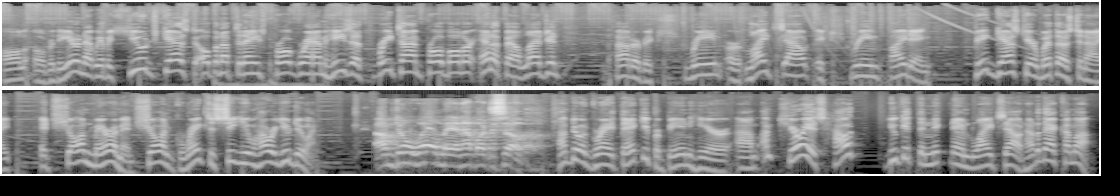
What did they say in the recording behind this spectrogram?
all over the internet. We have a huge guest to open up today's program. He's a three-time Pro Bowler, NFL legend, the founder of Extreme or Lights Out Xtreme Fighting. Big guest here with us tonight. It's Shawne Merriman. Sean, great to see you. How are you doing? I'm doing well, man. How about yourself? I'm doing great. Thank you for being here. Um, I'm curious how you get the nickname Lights Out. How did that come up?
